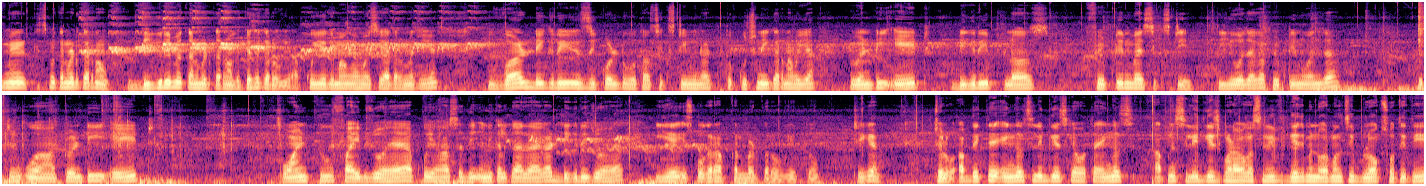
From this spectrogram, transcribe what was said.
में किसमें कन्वर्ट कर रहा हूँ? डिग्री में कन्वर्ट करना तो कैसे करोगे? आपको ये दिमाग में हमेशा याद रखना चाहिए कि one degree is equal to होता सिक्सटी मिनट। तो कुछ नहीं करना भैया। Twenty eight degree plus fifteen by sixty तो ये हो जाएगा फिफ्टीन वन जा fifteen twenty eight point two five जो है आपको यहाँ से निकल के आ जाएगा। डिग्री जो है, ये इसको अगर आप कन्वर्ट करोगे तो ठीक है? चलो, अब देखते हैं एंगल स्लिप गेज क्या होता है। एंगल्स आपने स्लिप गेज पढ़ा होगा। स्लिप गेज में नॉर्मल सी ब्लॉक्स होती थी,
